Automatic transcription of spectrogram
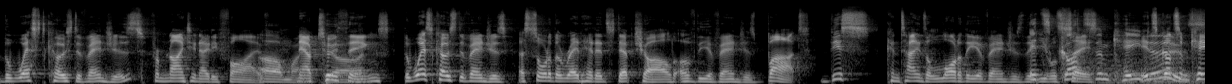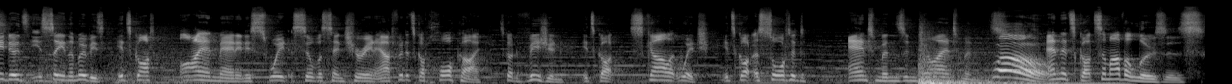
the West Coast Avengers from 1985. Oh my now, two God. things. The West Coast Avengers are sort of the redheaded stepchild of the Avengers, but this contains a lot of the Avengers that It's you will see. It's got see. some key dudes. It's got some key dudes that you see in the movies. It's got Iron Man in his sweet Silver Centurion outfit. It's got Hawkeye. It's got Vision. It's got Scarlet Witch. It's got assorted Ant-Mans and Giant-Mans. Whoa. And it's got some other losers.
